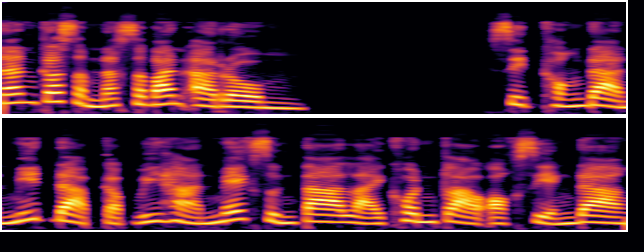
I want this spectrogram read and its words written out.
นั่นก็สำนักสะบ้านอารมณ์ สิทธิ์ของด่านมีดดาบกับวิหารเมฆสุนตาหลายคนกล่าวออกเสียงดัง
